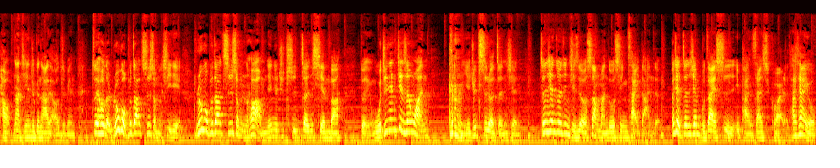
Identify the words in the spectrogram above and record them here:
好，那今天就跟大家聊到这边。最后的，如果不知道吃什么系列，如果不知道吃什么的话，我们今天就去吃真鲜吧。对我今天健身完 也去吃了真鲜。真鲜最近其实有上蛮多新菜单的，而且真鲜不再是一盘三十块了，它现在有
